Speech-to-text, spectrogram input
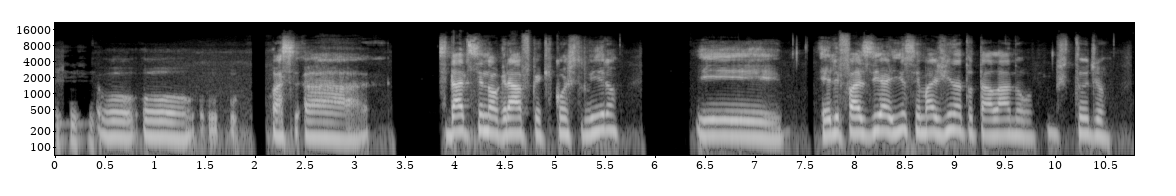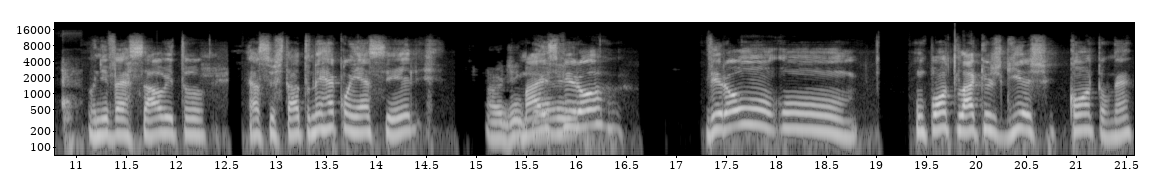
o, o, o a, a cidade cenográfica que construíram. E ele fazia isso. Imagina tu tá lá no estúdio Universal e tu é assustado, tu nem reconhece ele. Mas virou virou um, um, um ponto lá que os guias contam, né?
